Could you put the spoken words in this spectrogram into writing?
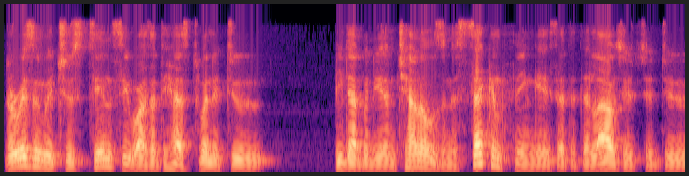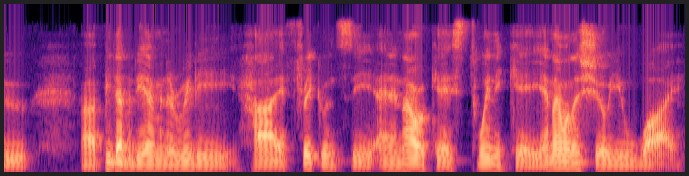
the reason we choose Teensy was that it has 22 PWM channels. And the second thing is that it allows you to do uh, PWM in a really high frequency and in our case 20k and I want to show you why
